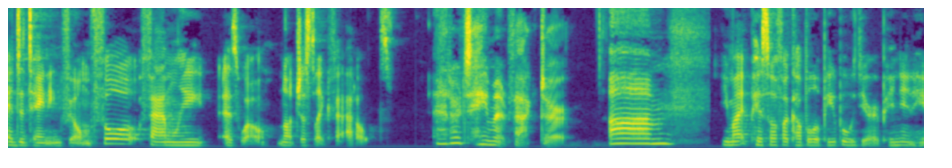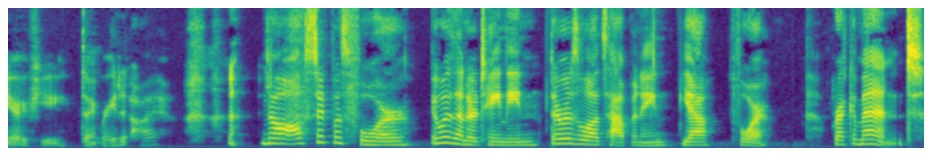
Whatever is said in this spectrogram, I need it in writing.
entertaining film for family as well, not just like for adults. Entertainment factor. Um, You might piss off a couple of people with your opinion here if you don't rate it high. no, I'll stick with four. It was entertaining. There was lots happening. Yeah, four. Recommend.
